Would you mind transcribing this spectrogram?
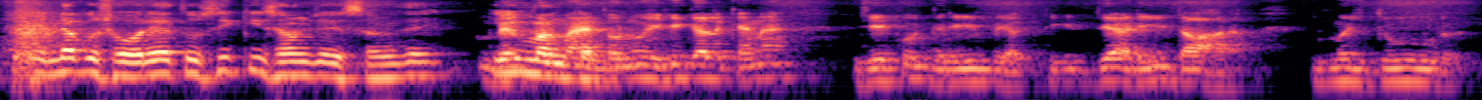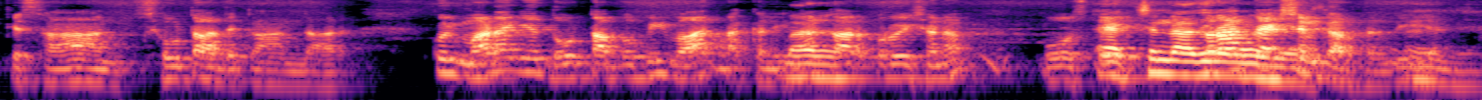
ਤੇ ਇੰਨਾ ਕੁਝ ਹੋ ਰਿਹਾ ਤੁਸੀਂ ਕੀ ਸਮਝਦੇ ਸਮਝਦੇ? ਕੀ ਬਿਲਕੁਲ ਮੰਗ ਮੈਂ ਕਰਦੇ? ਤੁਹਾਨੂੰ ਇਹੀ ਗੱਲ ਕਹਿਣਾ ਜੇ ਕੋਈ ਗਰੀਬ ਵਿਅਕਤੀ ਦਿਹਾੜੀਦਾਰ ਮਜ਼ਦੂਰ ਕਿਸਾਨ ਛੋਟਾ ਦੁਕਾਨਦਾਰ ਕੋਈ ਮਾੜਾ ਜਿਹਾ ਦੋ ਟੱਬ ਵੀ ਬਾਹਰ ਰੱਖ ਲੈਂਦਾ ਬਾਹਰ- ਕਾਰਪੋਰੇਸ਼ਨ ਉਸ ਤੇ Action ਨਾਲ ਦੀ ਨਾਲ ਤੁਰੰਤ ਹੋ। ਕਰ ਦਿੰਦੀ ਹੈ।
